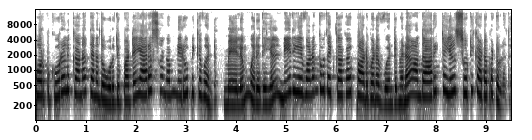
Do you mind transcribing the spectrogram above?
பொறுப்புக்கூறலுக்கான தனது உறுதிப்பாட்டை அரசாங்கம் நிரூபிக்க வேண்டும். மேலும் இறுதியில் நீதியை வழங்குவதற்காக பாடுபட வேண்டும் என அந்த அறிக்கையில் சுட்டிக்காட்டப்பட்டுள்ளது.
